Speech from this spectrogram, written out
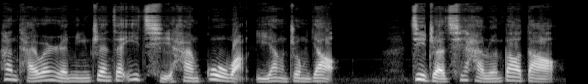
和台湾人民站在一起，和过往一样重要。记者戚海伦报道。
